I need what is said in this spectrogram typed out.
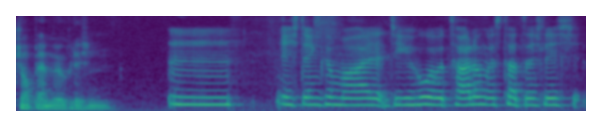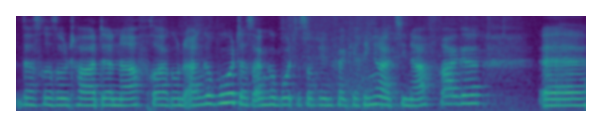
Job ermöglichen? Mm, ich denke mal, die hohe Bezahlung ist tatsächlich das Resultat der Nachfrage und Angebot. Das Angebot ist auf jeden Fall geringer als die Nachfrage. Äh,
